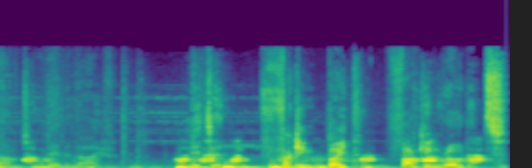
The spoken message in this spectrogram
found two men alive. Bitten. Fucking bite. Fucking rodents.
